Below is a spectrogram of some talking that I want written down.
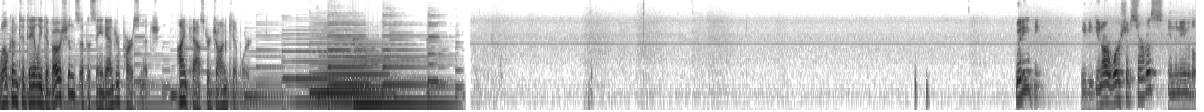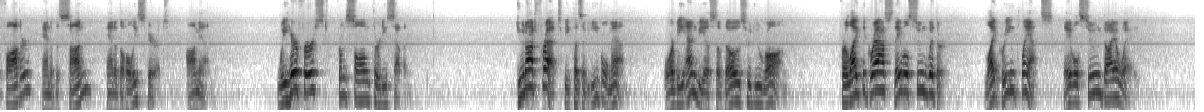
Welcome to Daily Devotions at the St. Andrew Parsonage. I'm Pastor John Kibler. Good evening. We begin our worship service in the name of the Father, and of the Son, and of the Holy Spirit. Amen. We hear first from Psalm 37. Do not fret because of evil men, or be envious of those who do wrong. For like the grass, they will soon wither, like green plants, they will soon die away.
